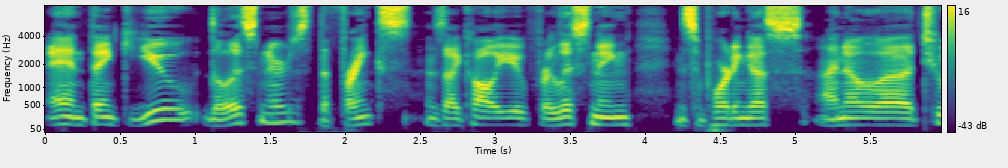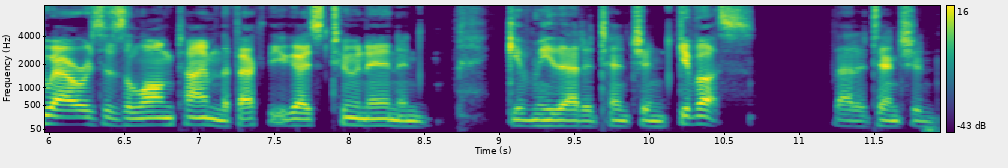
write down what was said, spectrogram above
And thank you, the listeners, the Franks, as I call you, for listening and supporting us. I know uh, two hours is a long time. The fact that you guys tune in and give me that attention, give us that attention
